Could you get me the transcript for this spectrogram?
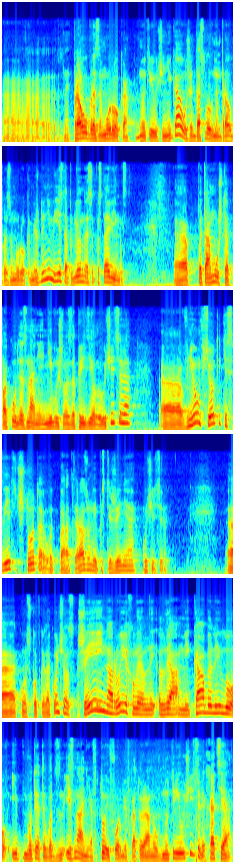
э, прообразом урока внутри ученика, уже дословным прообразом урока, между ними есть определенная сопоставимость. Э, потому что, покуда знание не вышло за пределы учителя, э, в нем все-таки светит что-то вот, от разума и постижения учителя. Э, скобка закончилась, шей на леамикабели лов. И вот это вот и знание в той форме, в которой оно внутри учителя, хотя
